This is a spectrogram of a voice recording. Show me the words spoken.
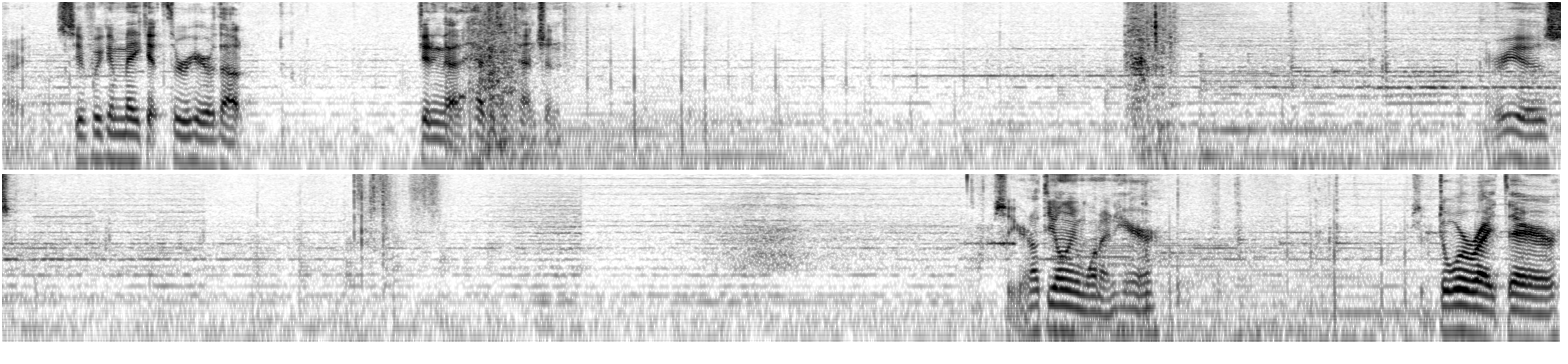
Alright, see if we can make it through here without getting that heavy's attention. There he is. So you're not the only one in here. There's a door right there.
